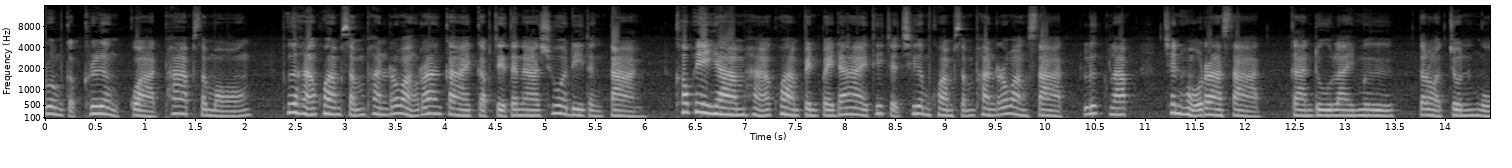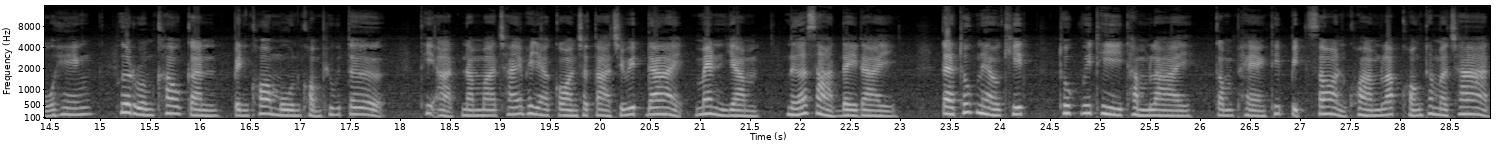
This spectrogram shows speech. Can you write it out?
ร่วมกับเครื่องกวาดภาพสมอง เพื่อหาความสัมพันธ์ระหว่างร่างกายกับเจตนาชั่วดีต่างๆ เขาพยายามหาความเป็นไปได้ที่จะเชื่อมความสัมพันธ์ระหว่างศาสตร์ ลึกลับ เช่นโหราศาสตร์ การดูลายมือ ตลอดจนโง่เฮงเพื่อรวมเข้ากันเป็นข้อมูลคอมพิวเตอร์ ที่อาจนำมาใช้พยากรณ์ชะตาชีวิตได้ แม่นยำเหนือศาสตร์ใด ๆ แต่ทุกแนวคิด ทุกวิธีทำลายกำแพงที่ปิดซ่อนความลับของธรรมชาติ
